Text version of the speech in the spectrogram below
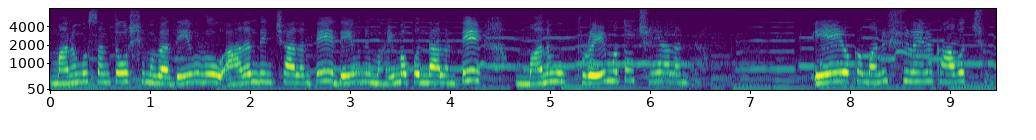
మనము సంతోషముగా దేవుడు ఆనందించాలంటే దేవుని మహిమ పొందాలంటే మనము ప్రేమతో చేయాలంట. ఏ ఒక మనుష్యులైనా కావచ్చు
